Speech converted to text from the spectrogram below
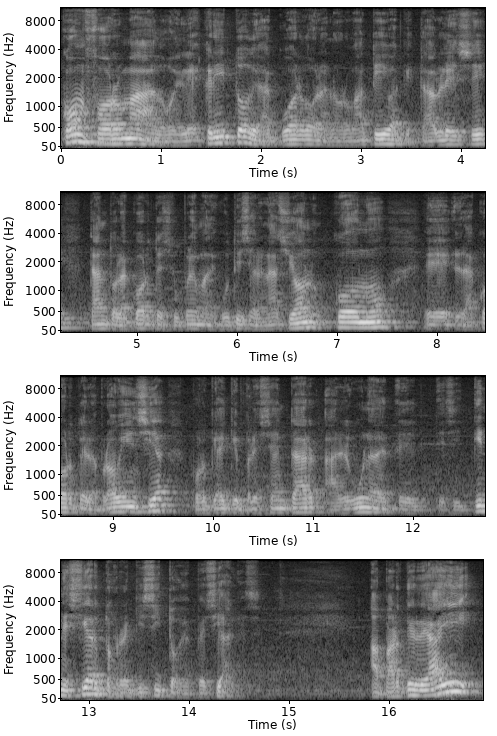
conformado el escrito de acuerdo a la normativa que establece tanto la Corte Suprema de Justicia de la Nación como eh, la Corte de la provincia, porque hay que presentar alguna, de, de, tiene ciertos requisitos especiales. A partir de ahí,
